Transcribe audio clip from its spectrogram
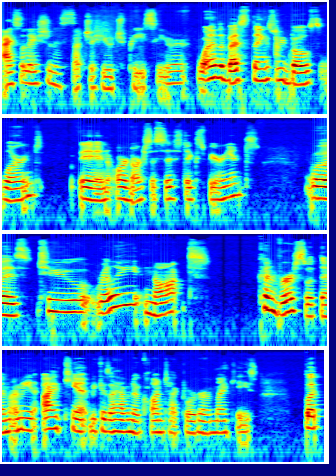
Isolation is such a huge piece here. One of the best things we both learned in our narcissist experience was to really not converse with them. I mean, I can't because I have no contact order in my case. But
